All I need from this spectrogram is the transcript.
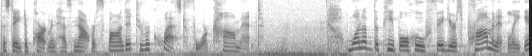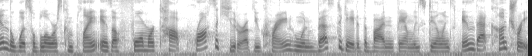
The State Department has not responded to request for comment. One of the people who figures prominently in the whistleblower's complaint is a former top prosecutor of Ukraine who investigated the Biden family's dealings in that country.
